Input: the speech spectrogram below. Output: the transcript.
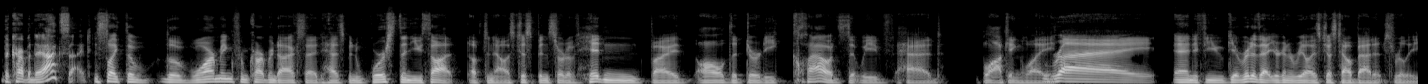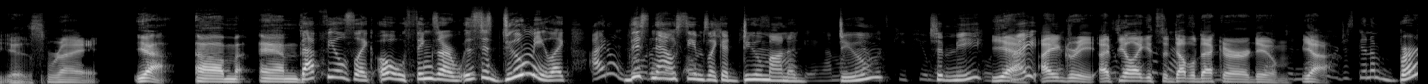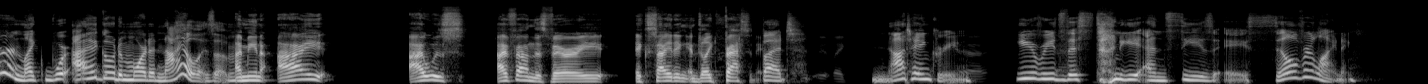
the carbon dioxide. It's like the the warming from carbon dioxide has been worse than you thought up to now. It's just been sort of hidden by all the dirty clouds that we've had blocking light. Right. And if you get rid of that, you're going to realize just how bad it really is. Right. Yeah. Um, and that feels like oh things are this is doomy like i don't this now seems like a doom on a doom to me Yeah, right? I agree. I feel like it's a double decker doom. Yeah. we're just gonna burn like we're i go to more to nihilism I mean, I I was I found this very exciting and like fascinating. but not Hank Green. He reads this study and sees a silver lining,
